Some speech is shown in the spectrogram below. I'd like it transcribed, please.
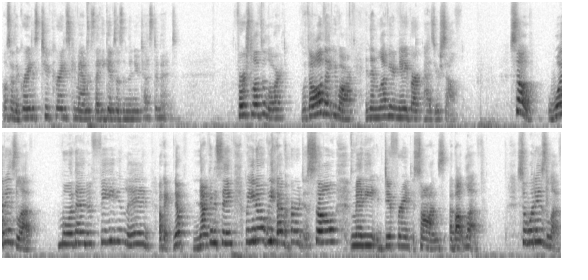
Those are the greatest two greatest commandments that he gives us in the New Testament. First, love the Lord with all that you are, and then love your neighbor as yourself. So, what is love? more than a feeling. Okay, nope, not gonna sing. But you know, we have heard so many different songs about love. So, what is love?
